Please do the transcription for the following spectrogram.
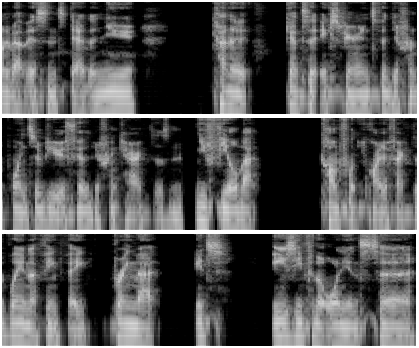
what about this instead? And you kind of get to experience the different points of view through the different characters and you feel that conflict quite effectively and i think they bring that it's easy for the audience to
